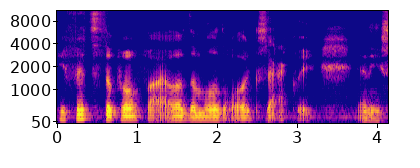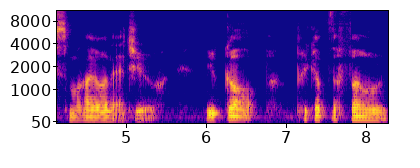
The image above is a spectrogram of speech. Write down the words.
He fits the profile of the model exactly, and he's smiling at you. You gulp, pick up the phone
